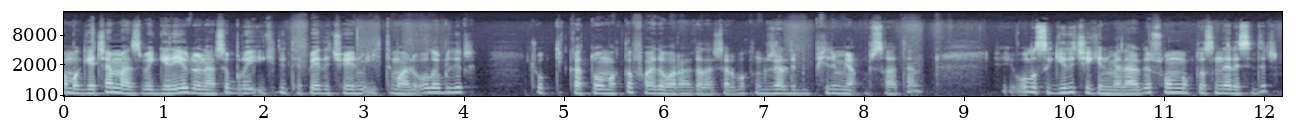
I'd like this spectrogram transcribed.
Ama geçemez ve geriye dönerse burayı ikili tepeye de çevirme ihtimali olabilir. Çok dikkatli olmakta fayda var arkadaşlar. Bakın güzel de bir prim yapmış zaten. E, olası geri çekilmelerde son noktası neresidir?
